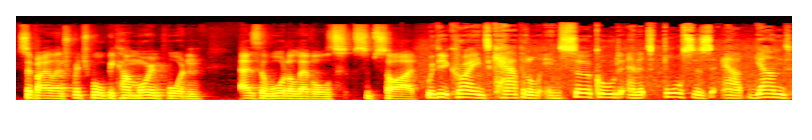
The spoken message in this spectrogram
surveillance, which will become more important as the water levels subside. With Ukraine's capital encircled and its forces outgunned,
